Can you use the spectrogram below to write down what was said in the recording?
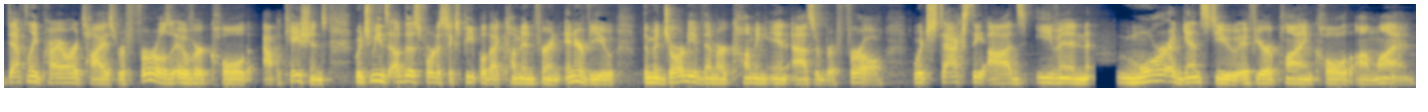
definitely prioritize referrals over cold applications, which means of those four to six people that come in for an interview, the majority of them are coming in as a referral, which stacks the odds even more against you if you're applying cold online.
